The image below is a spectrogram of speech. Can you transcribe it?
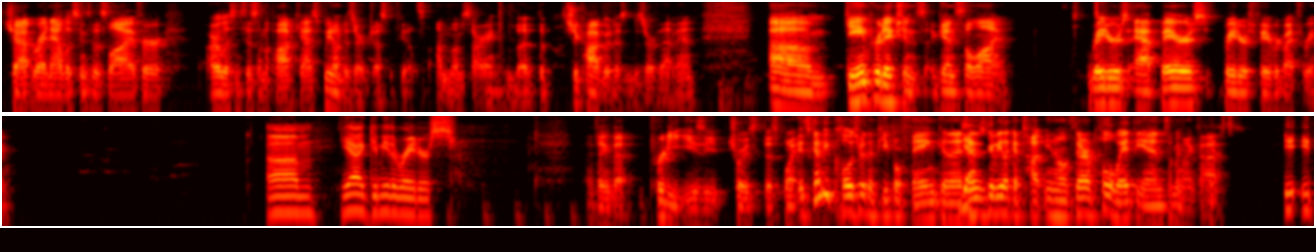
chat right now listening to this live or are listening to this on the podcast. We don't deserve Justin Fields. I'm, I'm sorry. The, the Chicago doesn't deserve that, man. Um, game predictions against the line Raiders at Bears. Raiders favored by three. Um, yeah, give me the Raiders. I think that pretty easy choice at this point. It's going to be closer than people think. And I think it's going to be like a touch, you know, if they're to pull away at the end, something like that. Yes. It, it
